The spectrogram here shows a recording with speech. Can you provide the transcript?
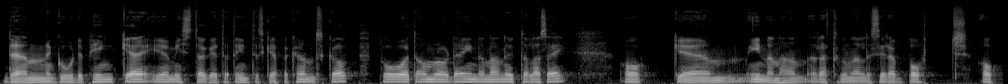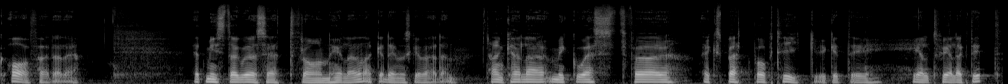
Den gode Pinker gör misstaget att inte skaffa kunskap på ett område innan han uttalar sig. Och ehm, innan han rationaliserar bort och avfärdar det. Ett misstag vi har sett från hela den akademiska världen. Han kallar Mick West för expert på optik, vilket är helt felaktigt.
